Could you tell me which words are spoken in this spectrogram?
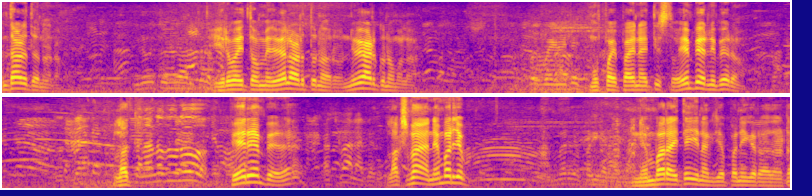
ఎంత అడుగుతున్నారు? ఇరవై తొమ్మిది వేలు అడుగుతున్నారు. నువ్వే ఆడుకున్నావు మళ్ళా. ముప్పై పైన అయితే ఇస్తావు. ఏం పేరు నీ పేరు? పేరేం పేరు? లక్ష్మణ నెంబర్ చెప్పు. నెంబర్ అయితే ఈయనకు చెప్పనీకి రాదట.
